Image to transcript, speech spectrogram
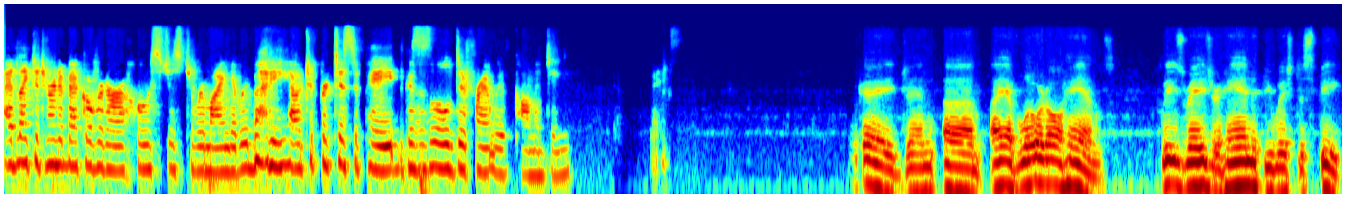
I'd like to turn it back over to our host just to remind everybody how to participate because it's a little different with commenting. Thanks. Okay, Jen, um, I have lowered all hands. Please raise your hand if you wish to speak.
